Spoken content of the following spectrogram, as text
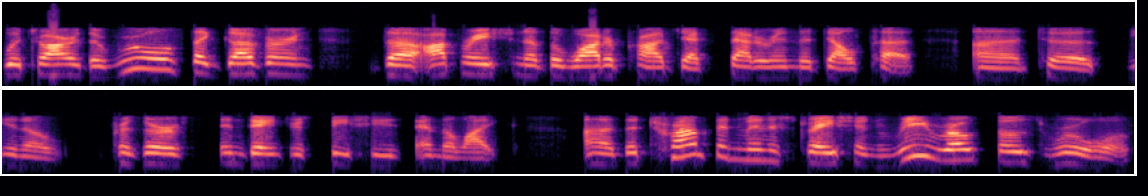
which are the rules that govern the operation of the water projects that are in the delta uh, to, you know, preserve endangered species and the like. Uh, the Trump administration rewrote those rules,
